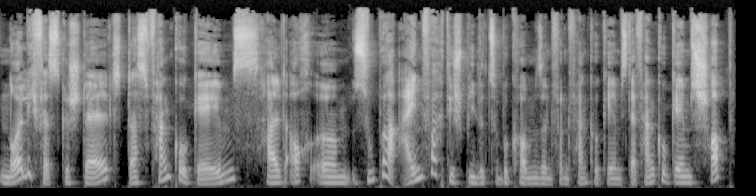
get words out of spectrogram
neulich festgestellt, dass Funko Games halt auch ähm, super einfach die Spiele zu bekommen sind von Funko Games. Der Funko Games Shop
